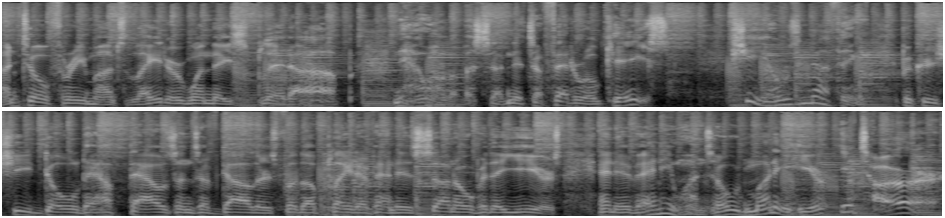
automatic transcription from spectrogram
until three months later when they split up. Now all of a sudden it's a federal case. She owes nothing because she doled out thousands of dollars for the plaintiff and his son over the years. And if anyone's owed money here, it's her.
